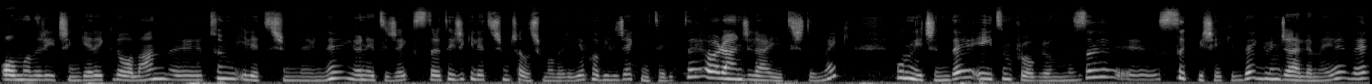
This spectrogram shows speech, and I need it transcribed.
olmaları için gerekli olan e, tüm iletişimlerini yönetecek, stratejik iletişim çalışmaları yapabilecek nitelikte öğrenciler yetiştirmek. Bunun için de eğitim programımızı e, sık bir şekilde güncellemeye ve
